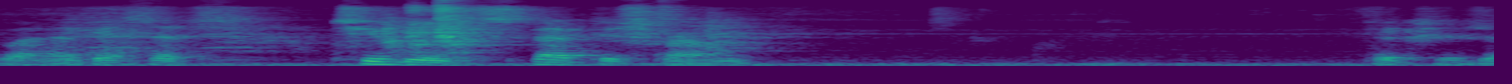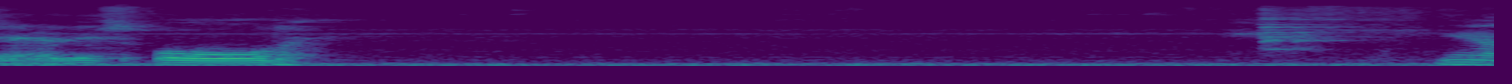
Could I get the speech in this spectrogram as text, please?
But I guess that's to be expected from fixtures that are this old. You know,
